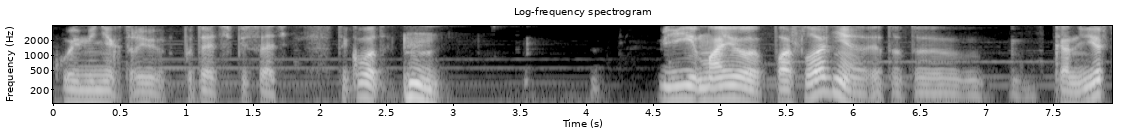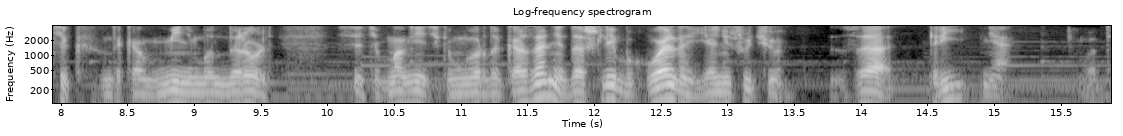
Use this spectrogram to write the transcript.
коими некоторые пытаются писать. Так вот, и мое послание, этот э, конвертик, такая мини-бандероль с этим магнитиком города Казани, дошли буквально, я не шучу, за три дня. Вот.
